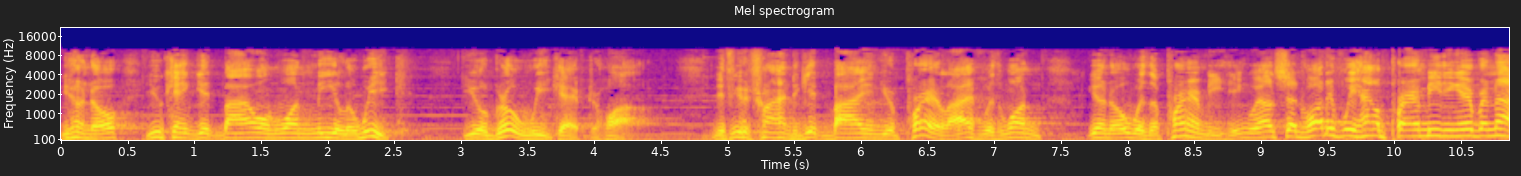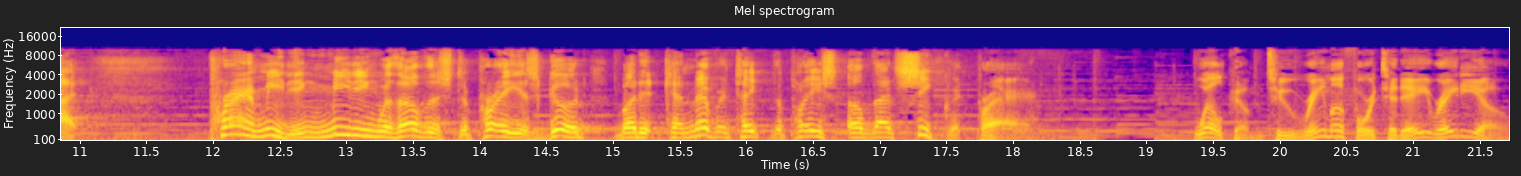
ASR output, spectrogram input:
You know, you can't get by on one meal a week. You'll grow weak after a while. If you're trying to get by in your prayer life with one, you know, with a prayer meeting, well, said, what if we have prayer meeting every night? Prayer meeting, meeting with others to pray is good, but it can never take the place of that secret prayer. Welcome to Rhema for Today Radio.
